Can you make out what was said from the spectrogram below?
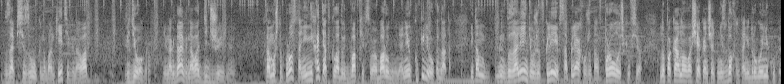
в записи звука на банкете виноват видеограф. Иногда виноват диджей, блин. Потому что просто они не хотят вкладывать бабки в свое оборудование. Они вот купили его когда-то, и там, блин, в изоленте уже, в клее, в соплях, уже там в проволочках все. Но пока оно вообще окончательно не сдохнет, они другое не купят.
